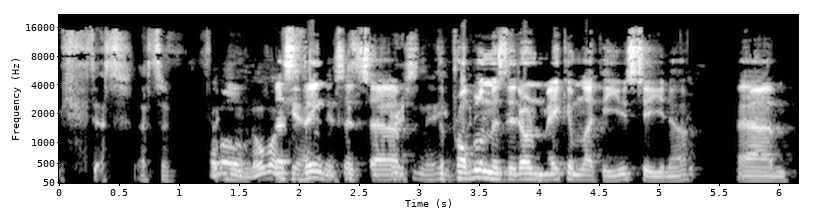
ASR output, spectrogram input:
that's that's a Actually, well no one. that's Yeah. the thing. It's, it's uh, the problem is they don't make him like they used to. You know. Um,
